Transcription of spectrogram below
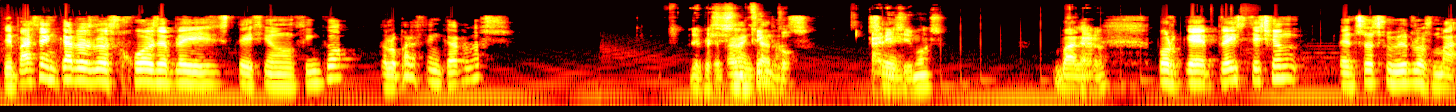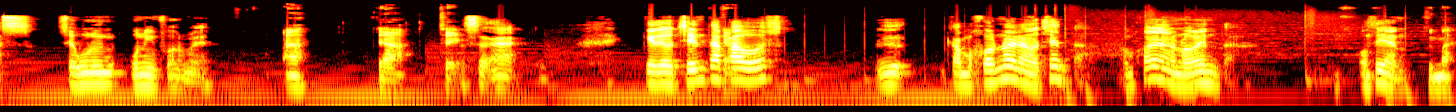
¿Te parecen caros los juegos de PlayStation 5? ¿Te lo parecen caros? de ¿Te PlayStation parecen 5, caros? carísimos. Sí, vale. Claro. Porque PlayStation pensó subirlos más, según un, un informe. Ah, ya, sí. O sea, que de 80 Claro. pavos, que a lo mejor no eran 80, a lo mejor eran 90 100. Tú, ima-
